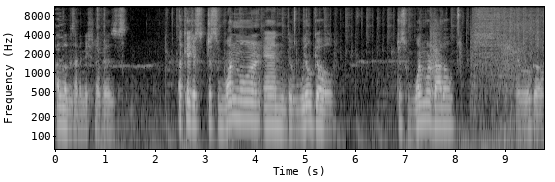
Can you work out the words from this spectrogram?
I love this animation of his. Okay, just just one more and we'll go. Just one more battle and we'll go.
